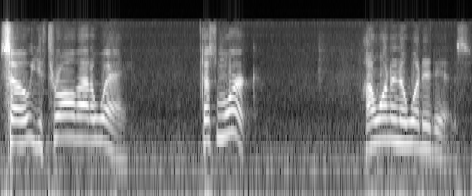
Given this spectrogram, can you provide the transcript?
So you throw all that away. Doesn't work. I want to know what it is.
